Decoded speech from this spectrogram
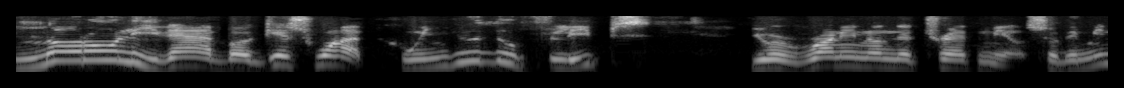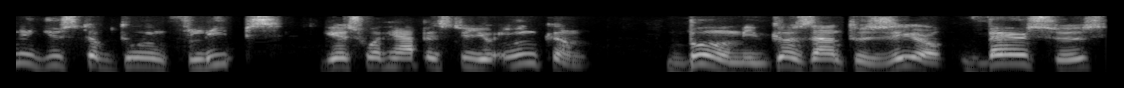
Not only that, but guess what? When you do flips, you're running on the treadmill. So the minute you stop doing flips, guess what happens to your income? Boom, it goes down to zero versus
